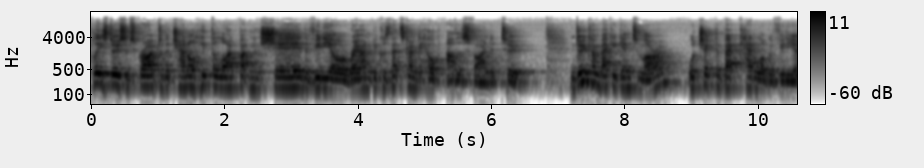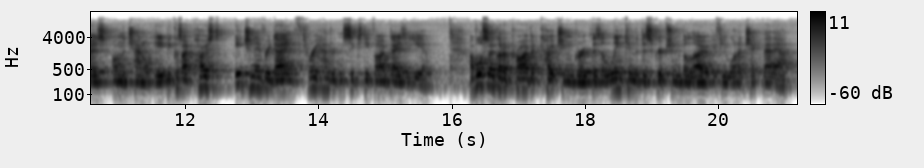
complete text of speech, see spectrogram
Please do subscribe to the channel, hit the like button and share the video around because that's going to help others find it too. And do come back again tomorrow or check the back catalogue of videos on the channel here because I post each and every day 365 days a year. I've also got a private coaching group. There's a link in the description below if you want to check that out.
